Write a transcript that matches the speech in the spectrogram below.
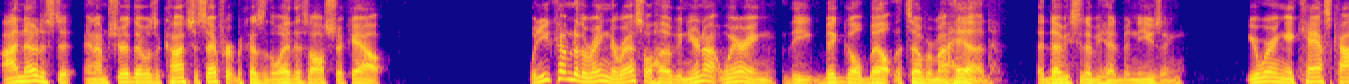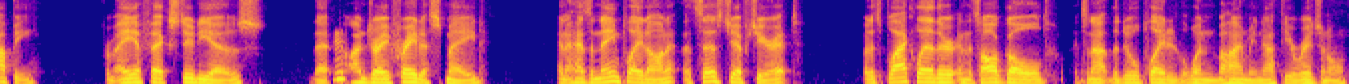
I- I noticed it, and I'm sure there was a conscious effort because of the way this all shook out. When you come to the ring to wrestle Hogan, you're not wearing the big gold belt that's over my head. that WCW had been using. You're wearing a cast copy from AFX Studios that Hmm. Andre Freitas made, and it has a nameplate on it that says Jeff Jarrett, but it's black leather and it's all gold. It's not the dual plated one behind me, not the original.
